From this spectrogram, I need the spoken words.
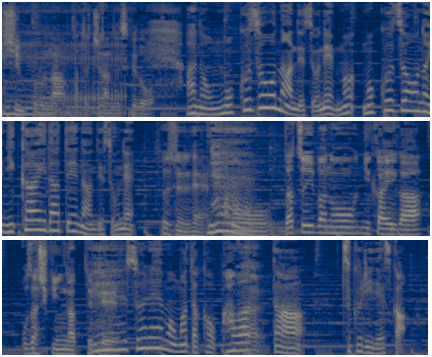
シンプルな形なんですけど。あの木造なんですよね。木造の2階建てなんですよね。そうですね。ねあの脱衣場の2階がお座敷になってて、それもまた変わった作りですか、はい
